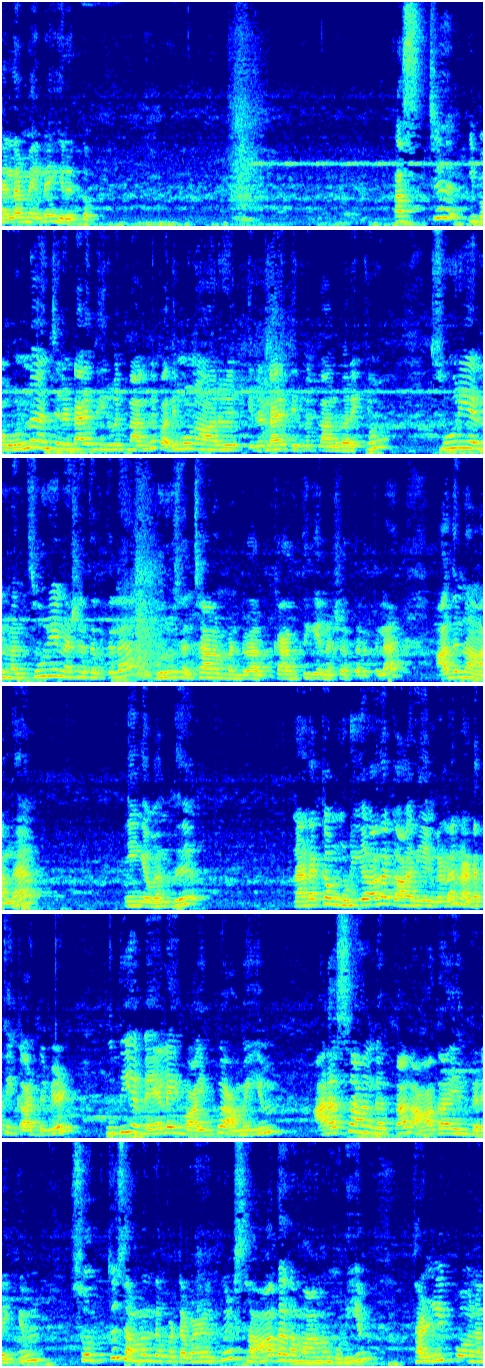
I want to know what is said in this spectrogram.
நிலைமையில் இருக்கும். ஃபஸ்ட்டு இப்போ ஒன்று அஞ்சு ரெண்டாயிரத்தி இருபத்தி நாலுலேருந்து பதிமூணு ஆறு ரெண்டாயிரத்தி இருபத்தி நாலு வரைக்கும் சூரியன் வந் சூரிய நட்சத்திரத்தில் குரு சஞ்சாரம் பண்ணுறார் கார்த்திகை நட்சத்திரத்தில். அதனால நீங்கள் வந்து நடக்க முடியாத காரியங்களை நடத்தி காட்டுவேன் புதிய வேலை வாய்ப்பு அமையும். அரசாங்கத்தால் ஆதாயம் கிடைக்கும். சொத்து சம்பந்தப்பட்ட வழக்குகள் சாதகமாக முடியும். தள்ளிப்போன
